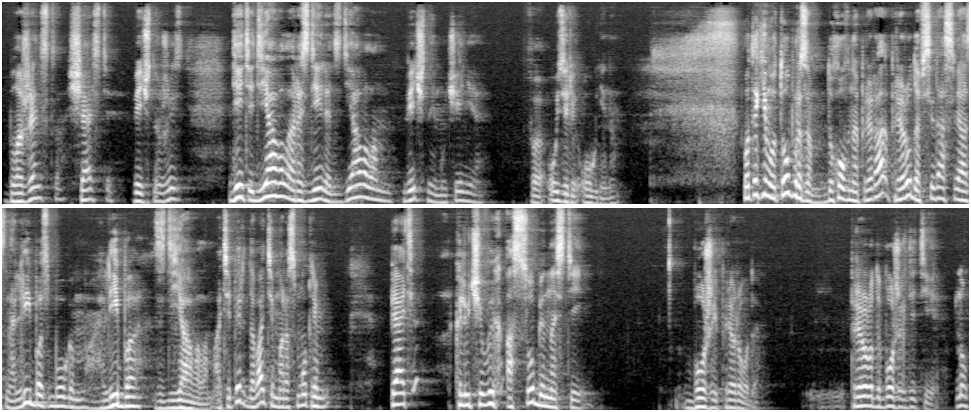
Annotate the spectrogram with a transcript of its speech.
блаженство, счастье, вечную жизнь. Дети дьявола разделят с дьяволом вечные мучения озере Огненном. Вот таким вот образом духовная природа всегда связана либо с Богом, либо с дьяволом. А теперь давайте мы рассмотрим пять ключевых особенностей Божьей природы, природы Божьих детей. Ну,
